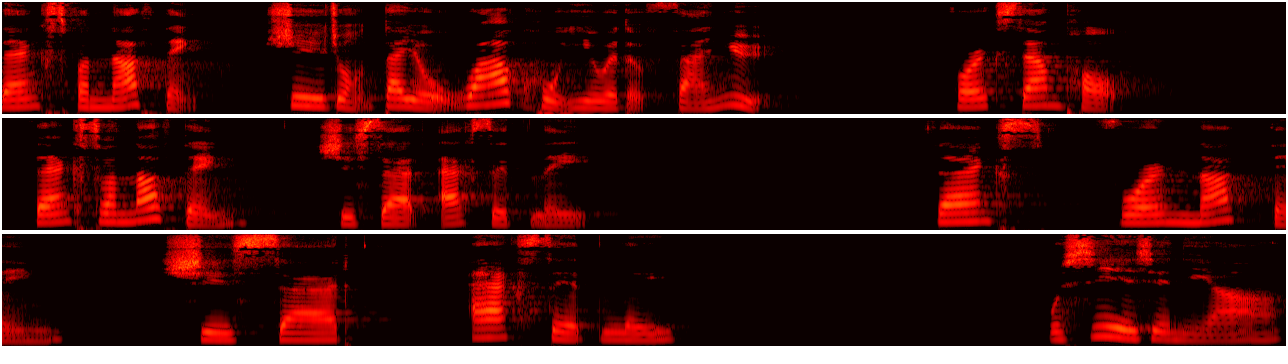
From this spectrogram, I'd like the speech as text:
“Thanks for nothing”，是一种带有挖苦意味的反语。For example, "Thanks for nothing," she said acidly. "Thanks for nothing," she said acidly. 我谢谢你啊，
